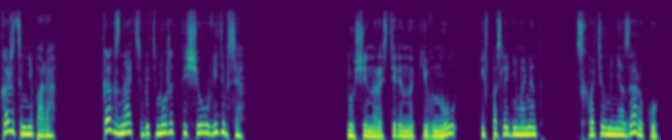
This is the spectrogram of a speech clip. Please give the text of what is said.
Кажется, мне пора. Как знать, быть может, еще увидимся. Мужчина растерянно кивнул и в последний момент схватил меня за руку,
